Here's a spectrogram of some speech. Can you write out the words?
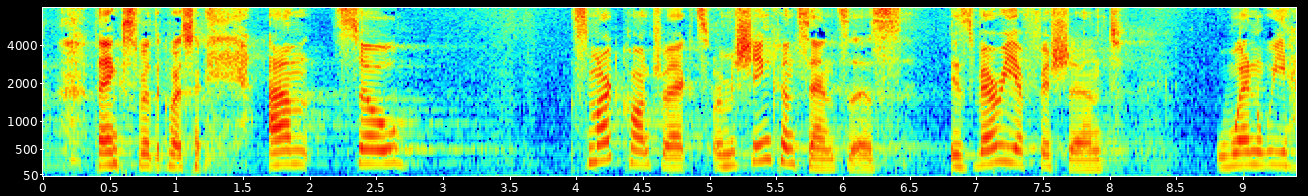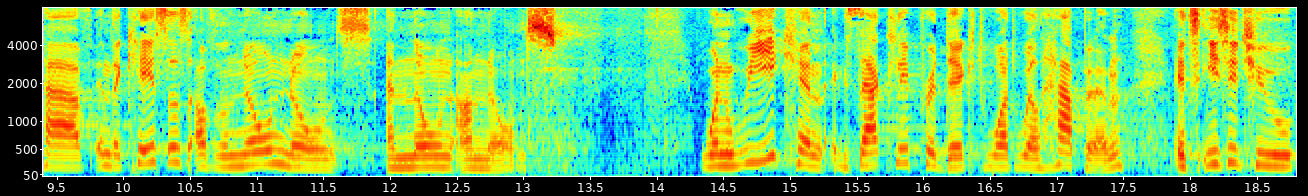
thanks for the question. Um, so, smart contracts or machine consensus is very efficient when we have, in the cases of the known knowns and known unknowns. When we can exactly predict what will happen, it's easy to,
